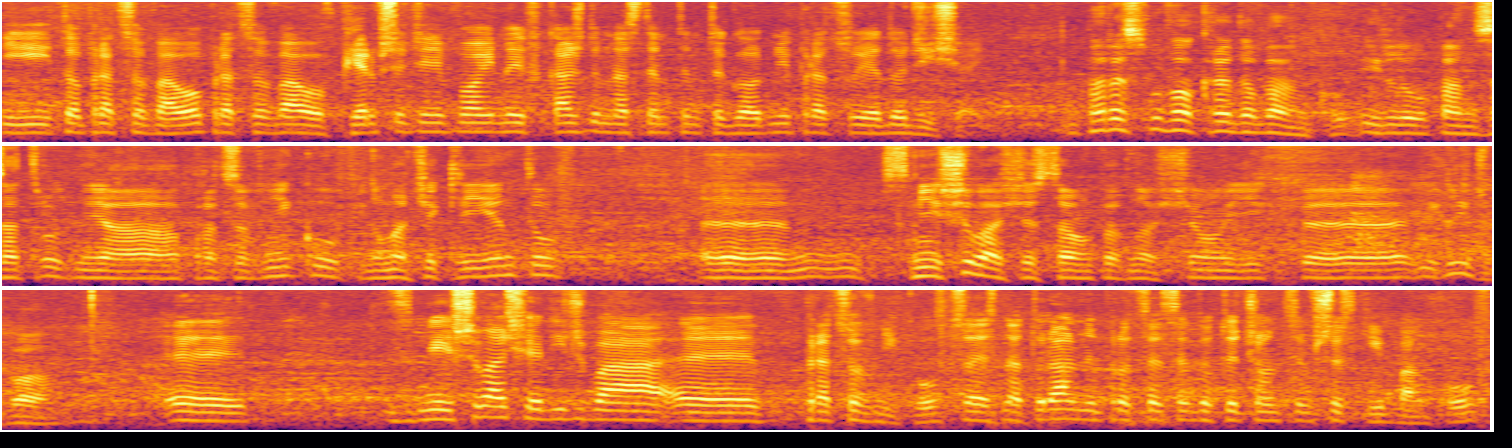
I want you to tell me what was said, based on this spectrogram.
i to pracowało. Pracowało w pierwszy dzień wojny i w każdym następnym tygodniu pracuje do dzisiaj. Parę słów o Credo Banku. Ilu Pan zatrudnia pracowników, ilu macie klientów? Em, Zmniejszyła się z całą pewnością ich, e, ich liczba. E, Zmniejszyła się liczba e, pracowników, co jest naturalnym procesem dotyczącym wszystkich banków.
